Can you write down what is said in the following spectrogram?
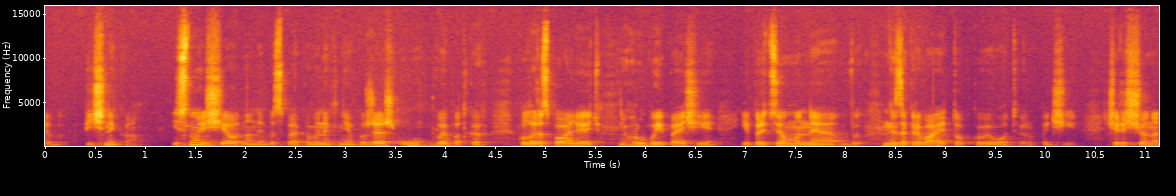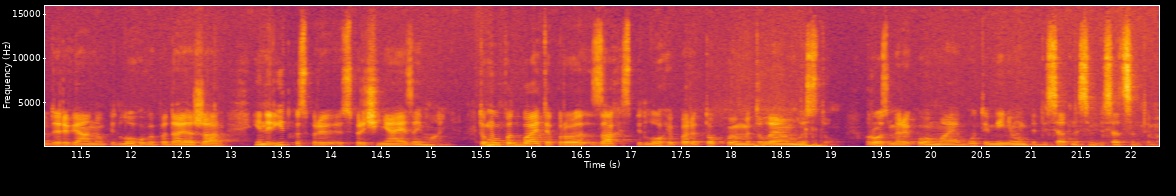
е, пічника. Існує ще одна небезпека виникнення пожеж у випадках, коли розпалюють грубої печі і при цьому не, не закривають топковий отвір в печі, через що на дерев'яну підлогу випадає жар і нерідко спри- спричиняє займання. Тому подбайте про захист підлоги перед топковим металевим листом, розмір якого має бути мінімум 50 на 70 см.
